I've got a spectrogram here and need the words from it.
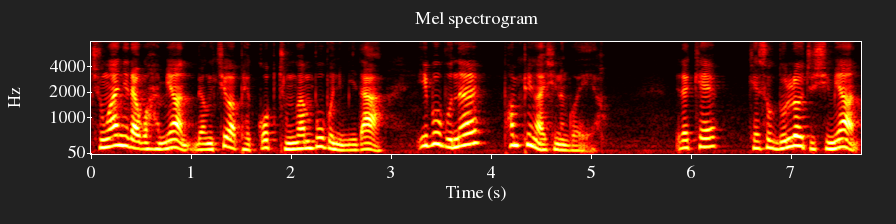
중환이라고 하면 명치와 배꼽 중간 부분입니다. 이 부분을 펌핑 하시는 거예요. 이렇게 계속 눌러주시면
